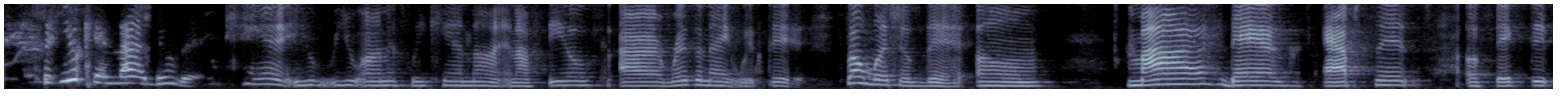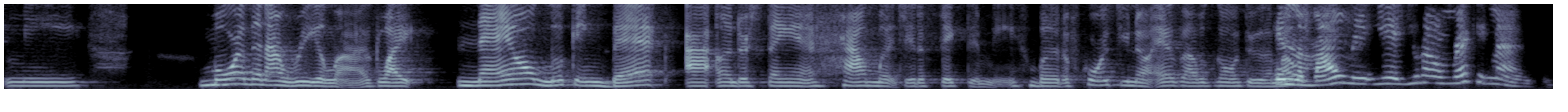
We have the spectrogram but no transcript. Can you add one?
you cannot do that. You can't. You you honestly cannot. And I feel I resonate with it. So much of that. Um, my dad's absence affected me more than I realized. Like now looking back, I understand how much it affected me. But of course, you know, as I was going through the in the moment, yeah, you don't recognize it.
